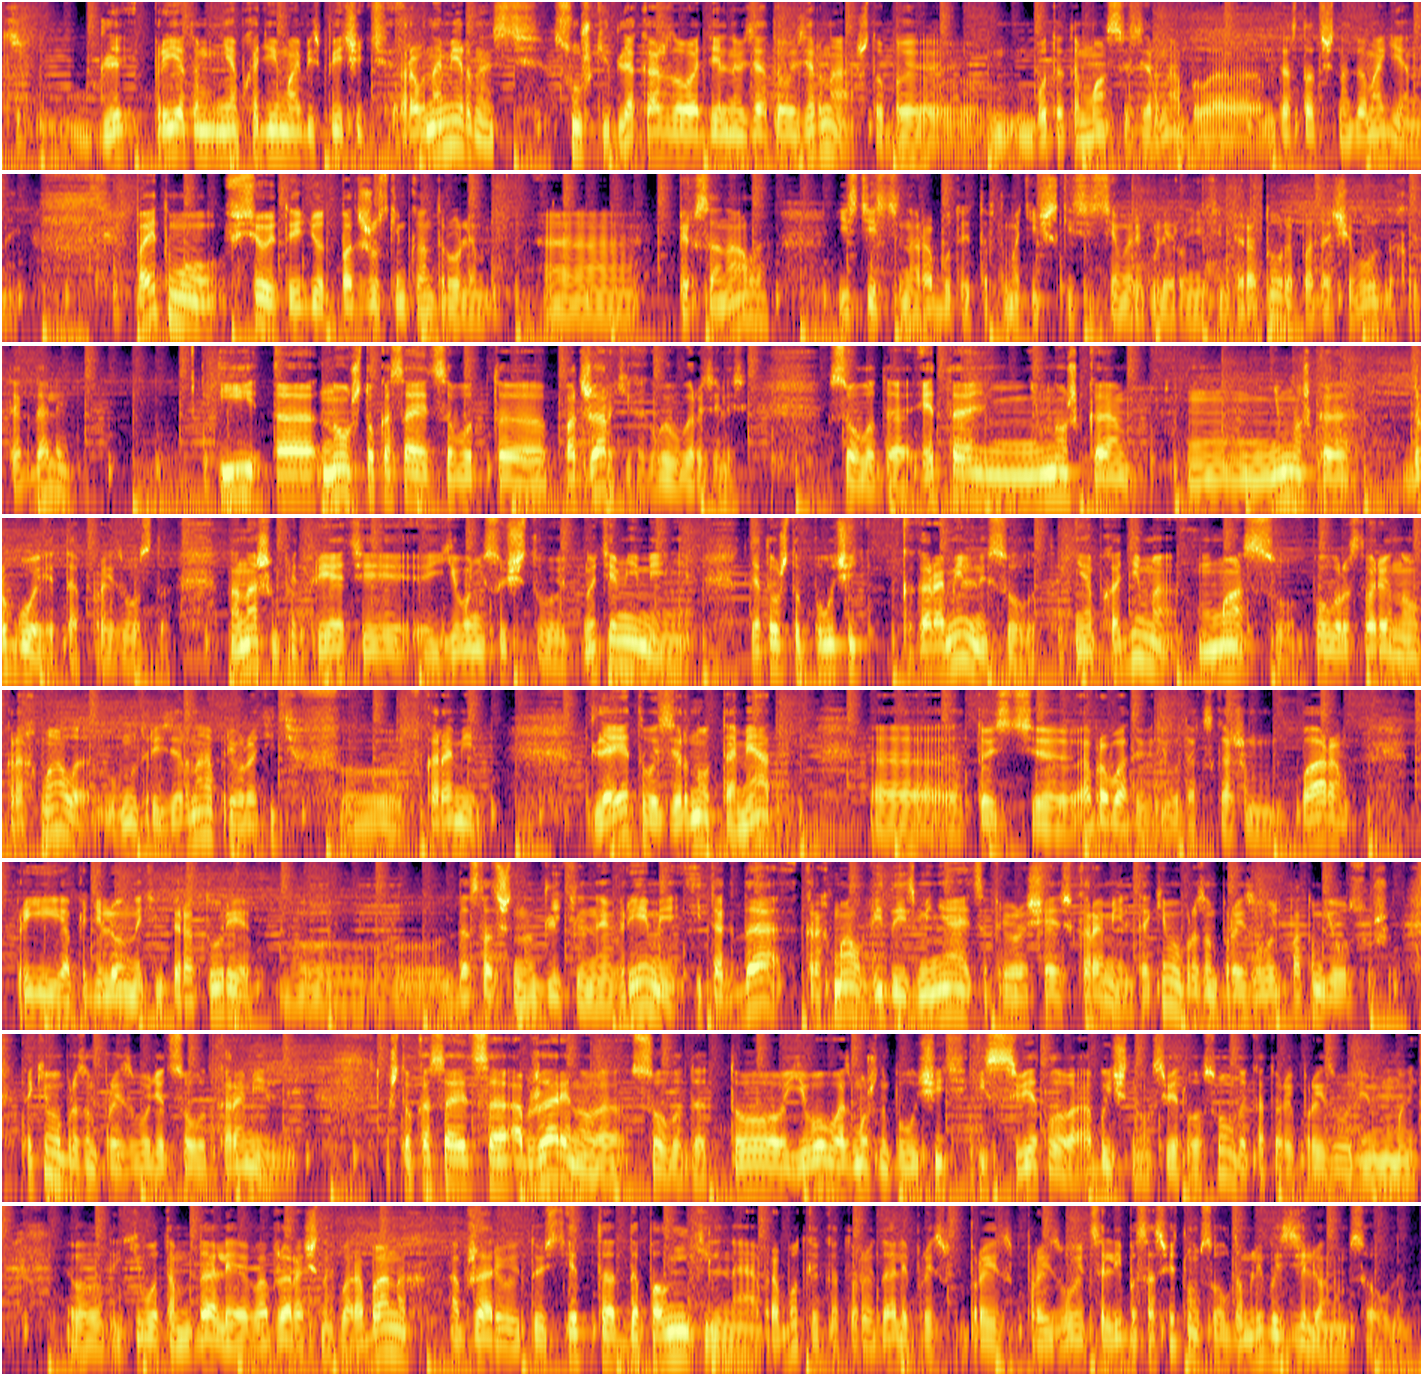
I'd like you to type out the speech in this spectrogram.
для, при этом необходимо обеспечить равномерность сушки для каждого отдельно взятого зерна, чтобы вот эта масса зерна была достаточно гомогенной. Поэтому все это идет под жестким контролем э, персонала. Естественно, работает автоматическая система регулирования температуры, подачи воздуха и так далее. И, э, но что касается вот э, поджарки, как вы выразились, солода, это немножко, немножко другой этап производства. На нашем предприятии его не существует. Но тем не менее, для того, чтобы получить карамельный солод, необходимо массу полурастворенного крахмала внутри зерна превратить в, в карамель. Для этого зерно томят, э, то есть э, обрабатывают его, так скажем, паром при определенной температуре достаточно длительное время, и тогда крахмал видоизменяется, превращаясь в карамель. Таким образом производит, потом его сушат. Таким образом производят солод карамельный. Что касается обжаренного солода, то его возможно получить из светлого, обычного светлого солода, который производим мы. Его там далее в обжарочных барабанах обжаривают. То есть это дополнительная обработка, которую далее производится либо со светлым солодом, либо с зеленым солодом.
